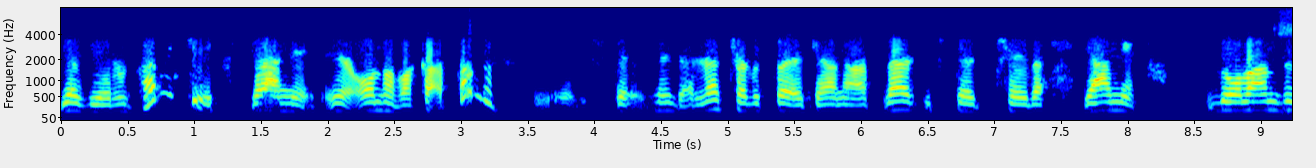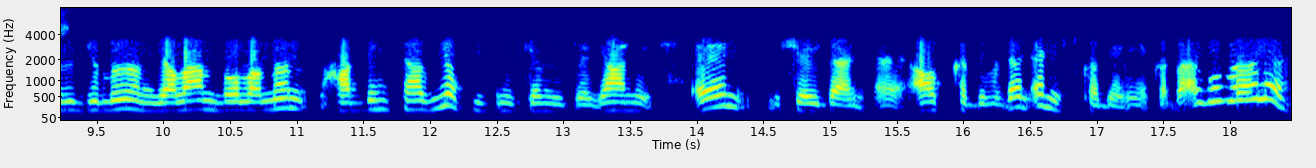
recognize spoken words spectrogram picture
yazıyorum. Tabii ki yani e, ona bakarsanız işte ne derler çarıkta eken harfler işte şeyler yani dolandırıcılığın, yalan dolanın haddi hesabı yok bizim ülkemizde. Yani en şeyden, e, alt kademeden en üst kademeye kadar bu böyle.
